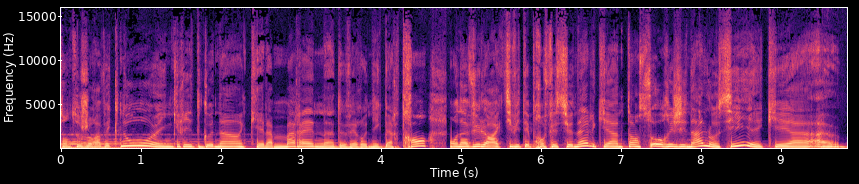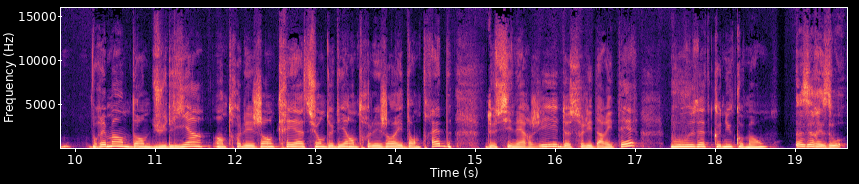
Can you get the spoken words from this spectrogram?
Sont toujours avec nous. Ingrid Gonin, qui est la marraine de Véronique Bertrand. On a vu leur activité professionnelle qui est intense, originale aussi, et qui est euh, euh, vraiment dans du lien entre les gens, création de liens entre les gens et d'entraide, de synergie, de solidarité. Vous vous êtes connu comment? Dans un réseau.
